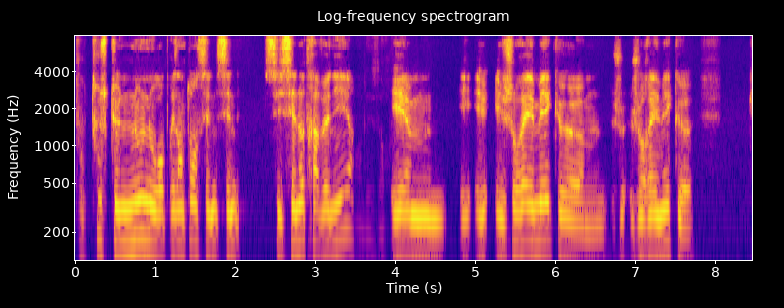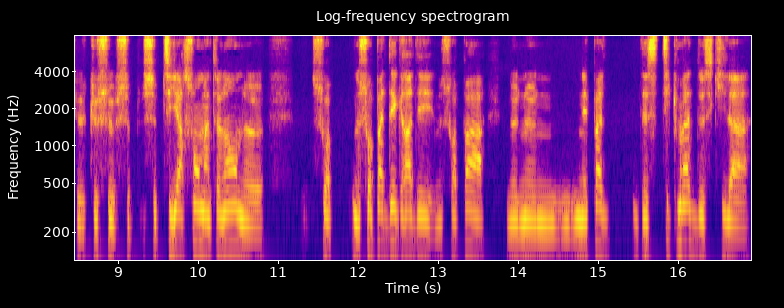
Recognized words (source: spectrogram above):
pour, tout ce que nous, nous représentons. C'est notre avenir. Et, euh, et, et, j'aurais aimé que, j'aurais aimé que, que, que ce, ce, petit garçon maintenant ne soit, ne soit pas dégradé, ne soit pas, n'ait ne, pas des stigmates de ce qu'il a,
